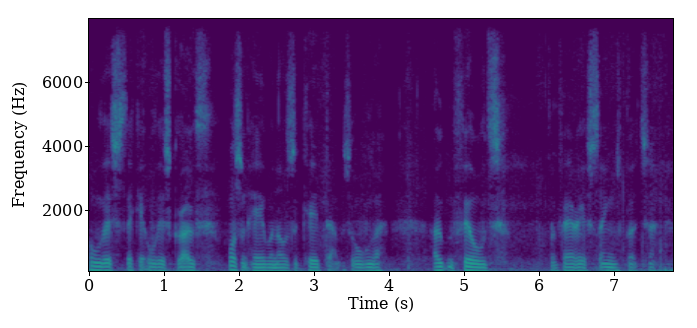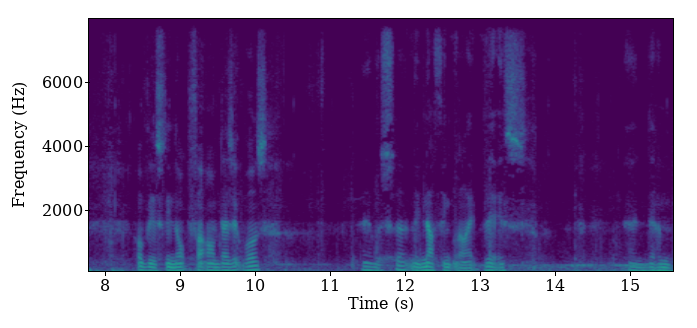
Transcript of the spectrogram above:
All this thicket, all this growth wasn't here when I was a kid. That was all uh, open fields for various things, but uh, obviously not farmed as it was. There was certainly nothing like this. And um,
